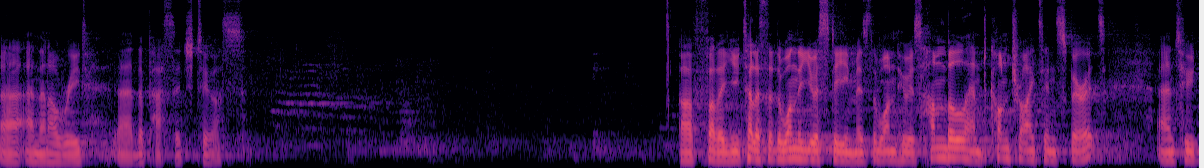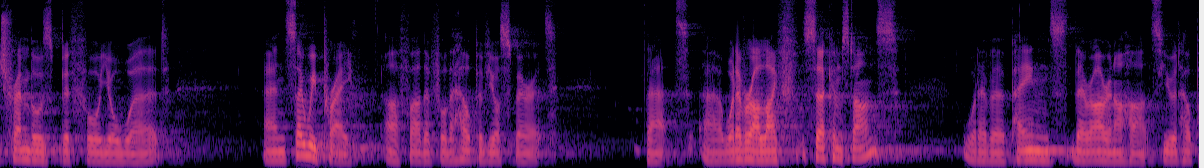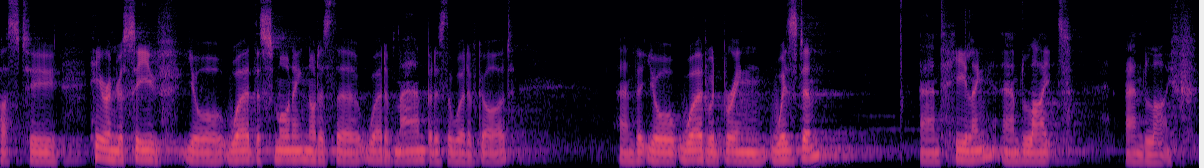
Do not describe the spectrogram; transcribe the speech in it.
uh, and then I'll read uh, the passage to us. Uh, Father, you tell us that the one that you esteem is the one who is humble and contrite in spirit and who trembles before your word. And so we pray, our Father, for the help of your spirit, that uh, whatever our life circumstance, whatever pains there are in our hearts, you would help us to hear and receive your word this morning, not as the word of man, but as the word of God. And that your word would bring wisdom and healing and light and life,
